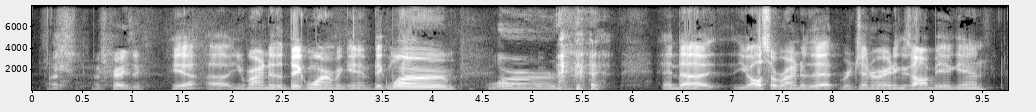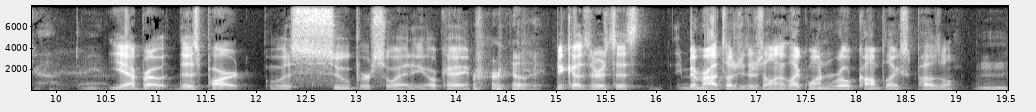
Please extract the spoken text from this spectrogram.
that's that's crazy. Yeah, uh, you run into the big worm again. Big worm. Worm. and uh, you also run into that regenerating zombie again. God damn. Yeah, bro. This part was super sweaty, okay? really? Because there's this. Remember, I told you there's only like one real complex puzzle? Mhm.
